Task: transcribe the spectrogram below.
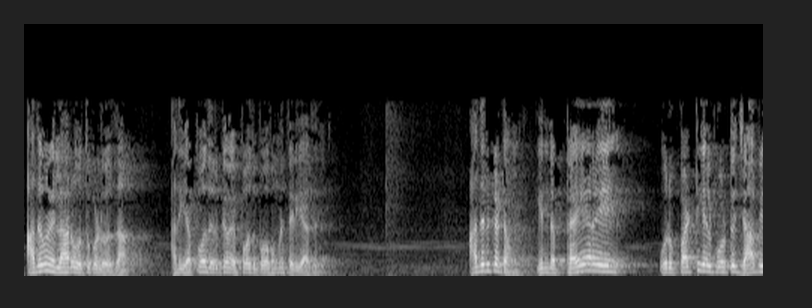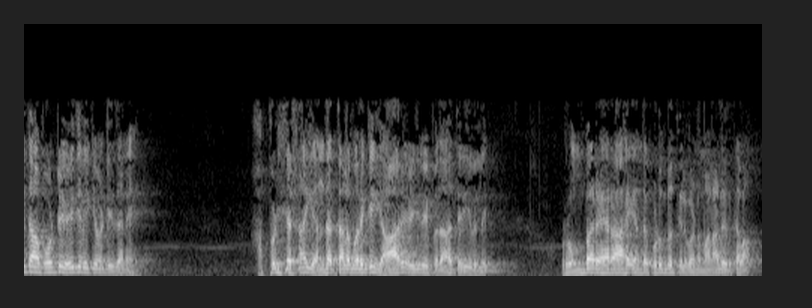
அதுவும் எல்லாரும் ஒத்துக்கொள்வதுதான். அது எப்போது இருக்கும் எப்போது போகும்னு தெரியாது. அது இருக்கட்டும். இந்த பெயரை ஒரு பட்டியல் போட்டு ஜாபிதா போட்டு எழுதி வைக்க வேண்டியது தானே அப்படியெல்லாம் எந்த தலைமுறைக்கும் யாரும் எழுதி வைப்பதாக தெரியவில்லை. ரொம்ப ரேராக எந்த குடும்பத்தில் வேணுமானாலும் இருக்கலாம்.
